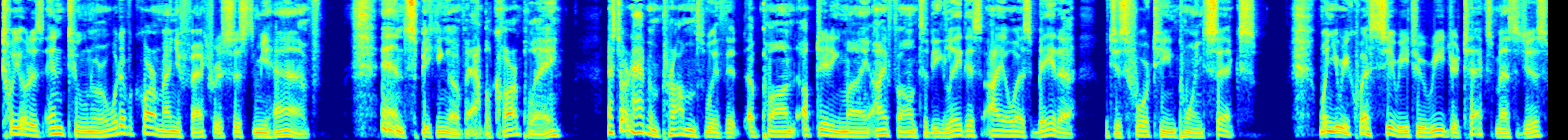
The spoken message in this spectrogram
Toyota's Entune or whatever car manufacturer system you have. And speaking of Apple CarPlay, I started having problems with it upon updating my iPhone to the latest iOS beta, which is 14.6. When you request Siri to read your text messages,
